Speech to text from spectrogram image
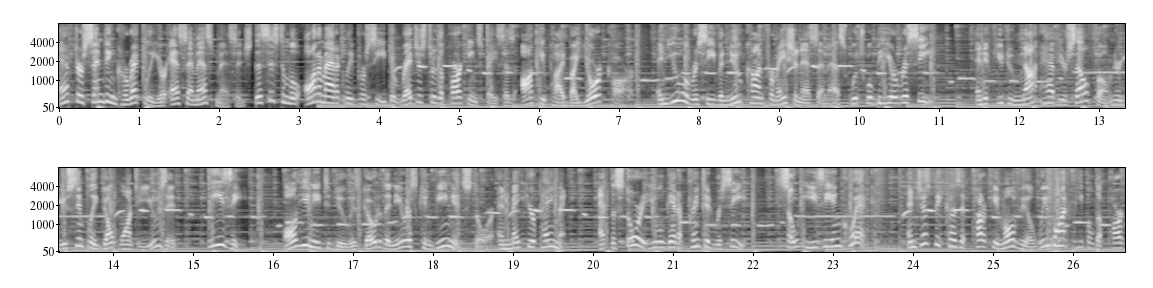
After sending correctly your SMS message, the system will automatically proceed to register the parking space as occupied by your car, and you will receive a new confirmation SMS, which will be your receipt. And if you do not have your cell phone or you simply don't want to use it, easy. All you need to do is go to the nearest convenience store and make your payment. At the store, you will get a printed receipt. So easy and quick. And just because at Parkimóvil we want people to park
